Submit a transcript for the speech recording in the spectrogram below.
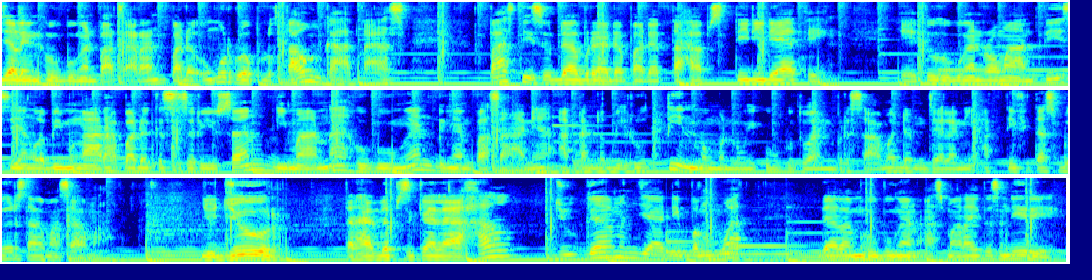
menjalin hubungan pacaran pada umur 20 tahun ke atas, pasti sudah berada pada tahap steady dating, yaitu hubungan romantis yang lebih mengarah pada keseriusan di mana hubungan dengan pasangannya akan lebih rutin memenuhi kebutuhan bersama dan menjalani aktivitas bersama-sama. Jujur, terhadap segala hal juga menjadi penguat dalam hubungan asmara itu sendiri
